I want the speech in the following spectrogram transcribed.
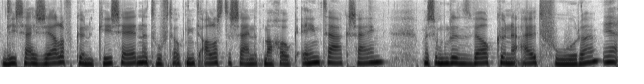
die zij zelf kunnen kiezen. En het hoeft ook niet alles te zijn, het mag ook één taak zijn. Maar ze moeten het wel kunnen uitvoeren Ja.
